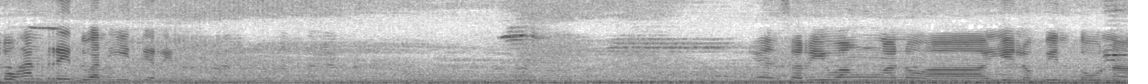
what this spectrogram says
200, 180 rin. Ayan, sariwang ano, ah, uh, yellowfin tuna.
